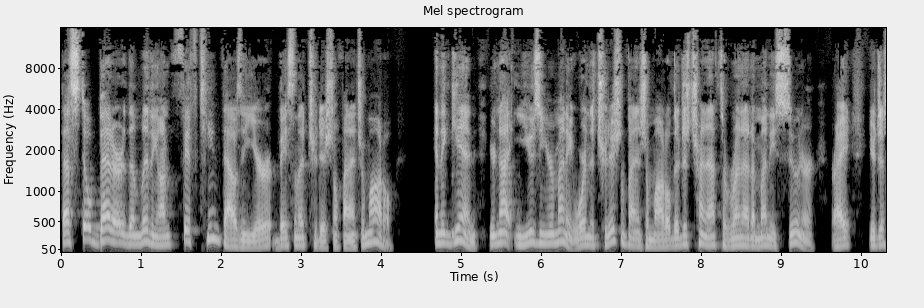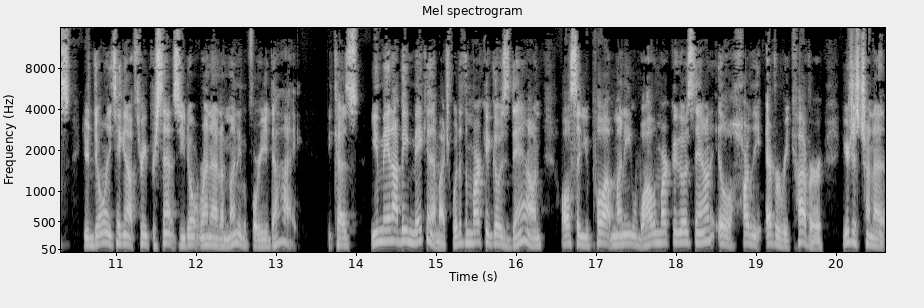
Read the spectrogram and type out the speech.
That's still better than living on 15,000 a year based on the traditional financial model. And again, you're not using your money. We're in the traditional financial model. They're just trying not to run out of money sooner, right? You're just, you're only taking out 3% so you don't run out of money before you die because you may not be making that much. What if the market goes down? All of a sudden you pull out money while the market goes down. It'll hardly ever recover. You're just trying to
